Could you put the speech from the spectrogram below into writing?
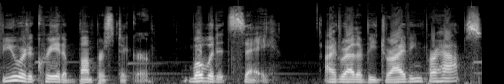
If you were to create a bumper sticker, what would it say? I'd rather be driving, perhaps?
